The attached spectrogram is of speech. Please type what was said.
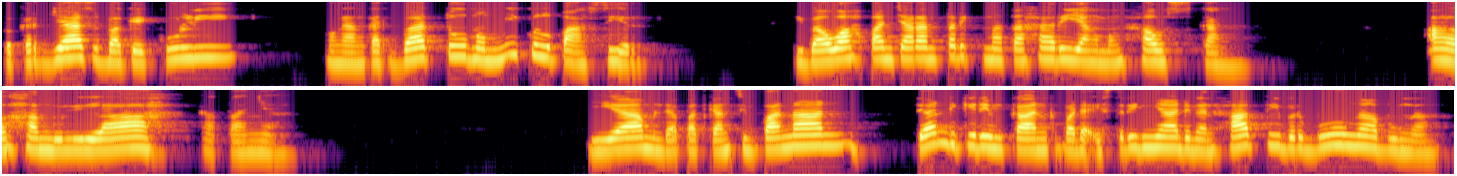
Bekerja sebagai kuli, mengangkat batu memikul pasir. Di bawah pancaran terik matahari yang menghauskan. Alhamdulillah, katanya. Ia mendapatkan simpanan dan dikirimkan kepada istrinya dengan hati berbunga-bunga.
